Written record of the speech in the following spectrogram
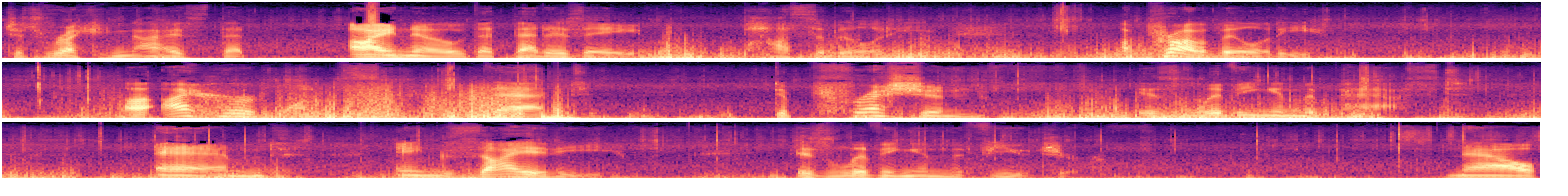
Just recognize that I know that that is a possibility, a probability. Uh, I heard once that depression is living in the past and anxiety is living in the future. Now,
